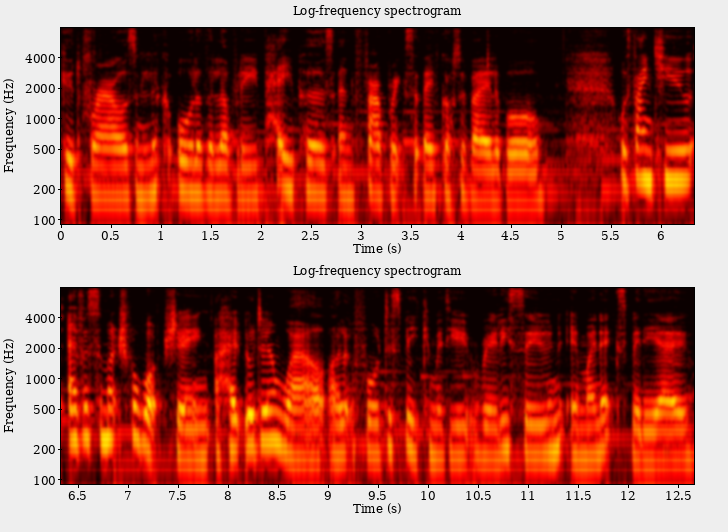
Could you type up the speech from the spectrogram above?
good browse and look at all of the lovely papers and fabrics that they've got available. Well, thank you ever so much for watching. I hope you're doing well. I look forward to speaking with you really soon in my next video.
